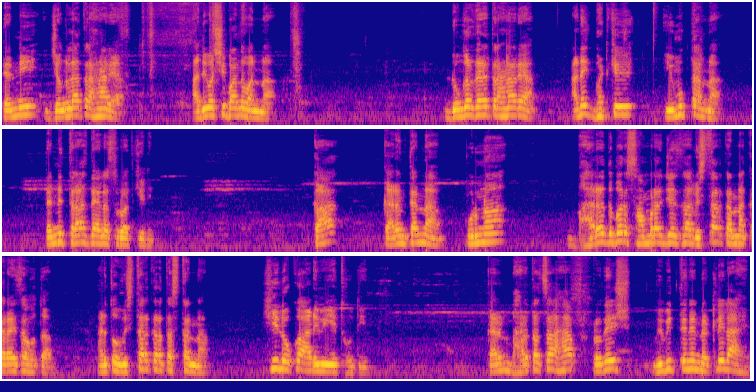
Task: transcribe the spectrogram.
त्यांनी जंगलात राहणाऱ्या आदिवासी बांधवांना डोंगरदऱ्यात राहणाऱ्या अनेक भटके विमुक्तांना त्यांनी त्रास द्यायला सुरुवात केली. का? कारण त्यांना पूर्ण भारतभर साम्राज्याचा विस्तार त्यांना करायचा होता आणि तो विस्तार करत असताना ही लोक आडवी येत होती. कारण भारताचा हा प्रदेश विविधतेने नटलेला आहे.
